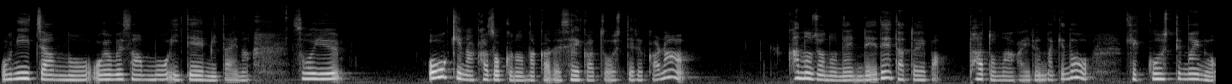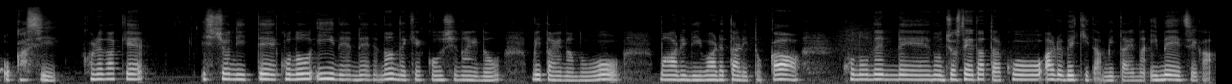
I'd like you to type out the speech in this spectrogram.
お兄ちゃんのお嫁さんもいてみたいなそういう大きな家族の中で生活をしてるから彼女の年齢で例えばパートナーがいるんだけど結婚してないのはおかしい。これだけ一緒にいてこのいい年齢でなんで結婚しないの？みたいなのを周りに言われたりとかこの年齢の女性だったらこうあるべきだみたいなイメージが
